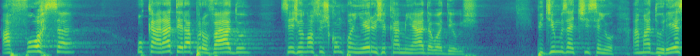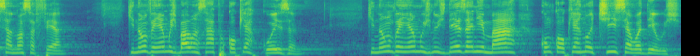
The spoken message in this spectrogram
a força, o caráter aprovado sejam nossos companheiros de caminhada, ó Deus. Pedimos a Ti, Senhor, amadureça a nossa fé, que não venhamos balançar por qualquer coisa, que não venhamos nos desanimar com qualquer notícia, ó Deus,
